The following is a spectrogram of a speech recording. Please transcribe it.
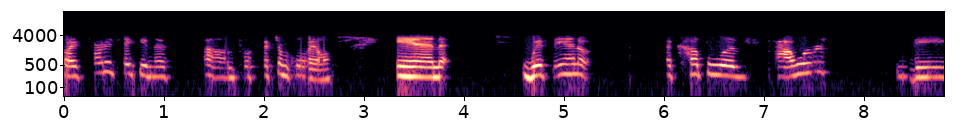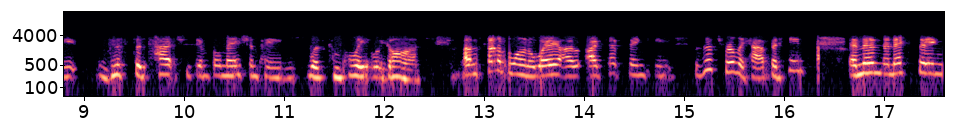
So I started taking this um, full spectrum oil, and within a, a couple of hours, the just the touch, the inflammation pain was completely gone. I was kind of blown away. I, I kept thinking, is this really happening? And then the next thing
